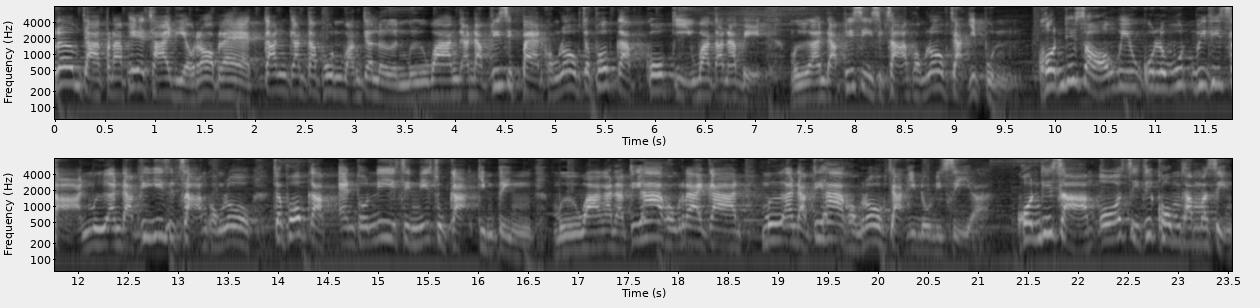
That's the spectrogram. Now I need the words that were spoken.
เริ่มจากประเภทชายเดี่ยวรอบแรก กันกันตะพลหวังเจริญ มือวางอันดับที่ 18 ของโลกจะพบกับโกกิวาตานาเบะมืออันดับที่ 43 ของโลกจากญี่ปุ่น คนที่ 2 วิวกุลวุฒิวิทิสาร มืออันดับที่ 23 ของโลก จะพบกับแอนโทนีซินนิสุกะกินติงมือวางอันดับที่ 5 ของรายการ มืออันดับที่ 5 ของโลกจากอินโดนีเซีย คนที่ 3 โอ๊ตสิทธิคมธรรมสิน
